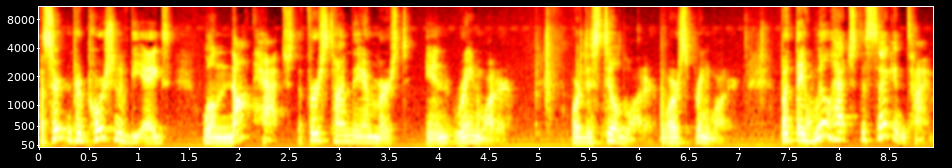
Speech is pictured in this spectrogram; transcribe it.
A certain proportion of the eggs will not hatch the first time they are immersed in rainwater, or distilled water, or spring water, but they will hatch the second time,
